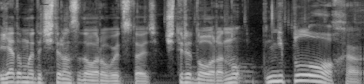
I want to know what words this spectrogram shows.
Я думаю, это 14 долларов будет стоить. 4 доллара. Ну, неплохо.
